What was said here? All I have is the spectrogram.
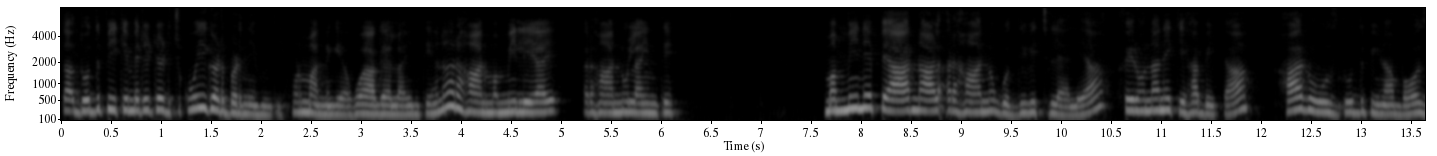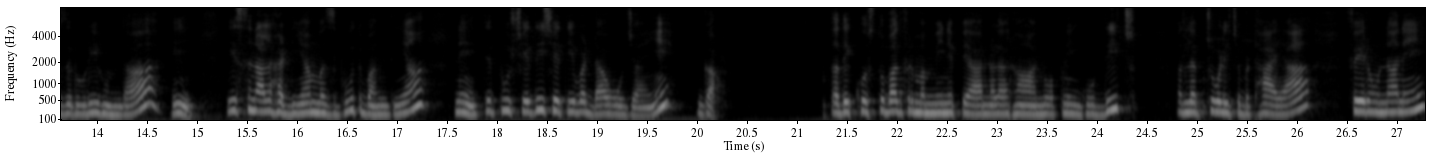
ਤਾਂ ਦੁੱਧ ਪੀ ਕੇ ਮੇਰੇ ਢਿੱਡ 'ਚ ਕੋਈ ਗੜਬੜ ਨਹੀਂ ਹੁੰਦੀ। ਹੁਣ ਮੰਨ ਗਿਆ ਉਹ ਆ ਗਿਆ ਲਾਈਨ ਤੇ, ਹਨਾ ਰਹਾਨ ਮੰਮੀ ਲੈ ਆਏ ਰਹਾਨ ਨੂੰ ਲਾਈਨ ਤੇ। ਮੰਮੀ ਨੇ ਪਿਆਰ ਨਾਲ ਅਰਹਾਨ ਨੂੰ ਗੋਦੀ ਵਿੱਚ ਲੈ ਲਿਆ। ਫਿਰ ਉਹਨਾਂ ਨੇ ਕਿਹਾ, ਬੇਟਾ, ਹਰ ਰੋਜ਼ ਦੁੱਧ ਪੀਣਾ ਬਹੁਤ ਜ਼ਰੂਰੀ ਹੁੰਦਾ ਏ। ਇਸ ਨਾਲ ਹੱਡੀਆਂ ਮਜ਼ਬੂਤ ਬਣਦੀਆਂ ਨੇ ਤੇ ਤੂੰ ਛੇਤੀ ਛੇਤੀ ਵੱਡਾ ਹੋ ਜਾਏਗਾ। ਤਾਂ ਦੇਖੋ, ਉਸ ਤੋਂ ਬਾਅਦ ਫਿਰ ਮੰਮੀ ਨੇ ਪਿਆਰ ਨਾਲ ਅਰਹਾਨ ਨੂੰ ਆਪਣੀ ਗੋਦੀ 'ਚ ਮਤਲਬ ਝੋਲੀ 'ਚ ਬਿਠਾਇਆ। ਫਿਰ ਉਹਨਾਂ ਨੇ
